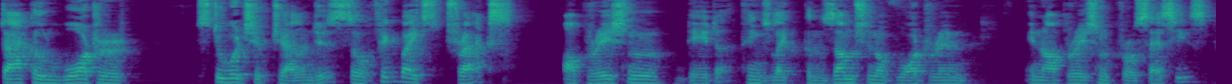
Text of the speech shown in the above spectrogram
tackle water stewardship challenges. So FigBytes tracks operational data, things like consumption of water in, in operational processes.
